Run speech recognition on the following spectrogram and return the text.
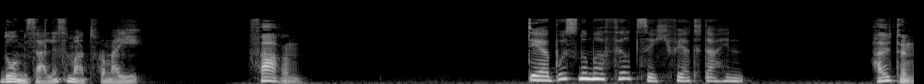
دو مثالیں سماعت فرمائیے فارن Der Bus Nummer 40 fährt dahin. Halten.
